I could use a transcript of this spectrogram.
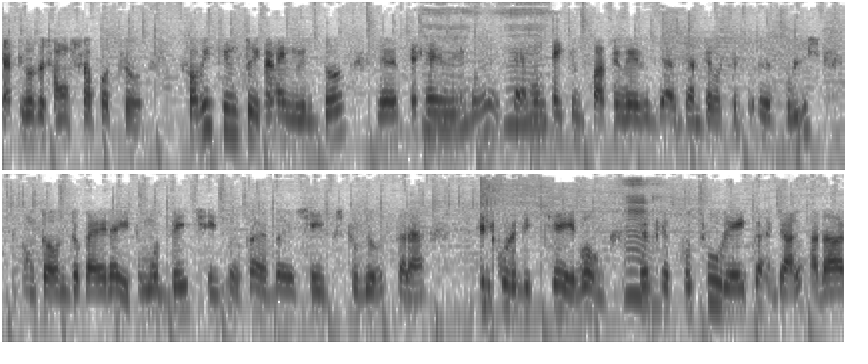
জাতিগত শংসাপত্র সবই কিন্তু এখানে মিলত। এমনটাই কিন্তু প্রাথমিক জানতে পারছে পুলিশ এবং তদন্তকারীরা ইতিমধ্যেই সেই সেই স্টুডিও তারা সিল করে দিচ্ছে এবং প্রচুর এই জাল আধার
